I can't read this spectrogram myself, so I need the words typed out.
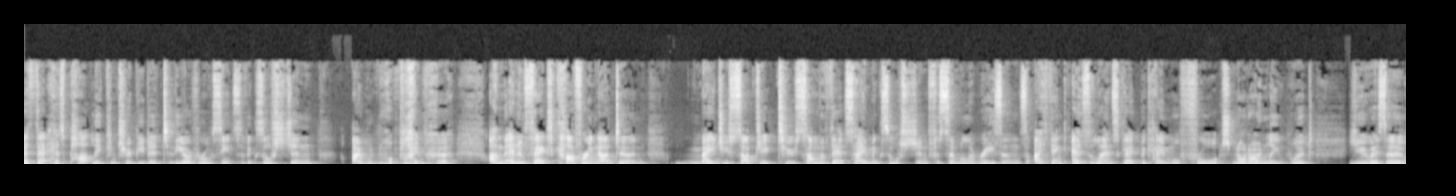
if that has partly contributed to the overall sense of exhaustion, I would not blame her. Um, and in fact, covering Ardern made you subject to some of that same exhaustion for similar reasons. I think as the landscape became more fraught, not only would you as a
